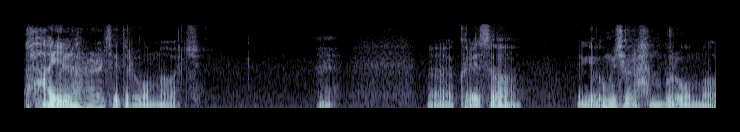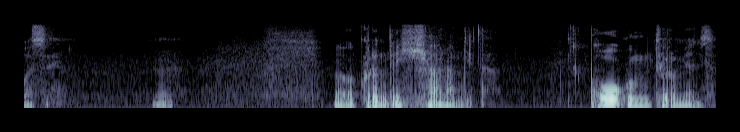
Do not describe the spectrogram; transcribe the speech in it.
과일 하나를 제대로 못 먹었죠. 예. 어, 그래서 음식을 함부로 못 먹었어요. 예. 어, 그런데 희한합니다. 복음 들으면서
